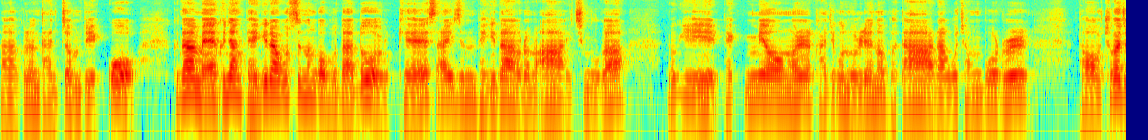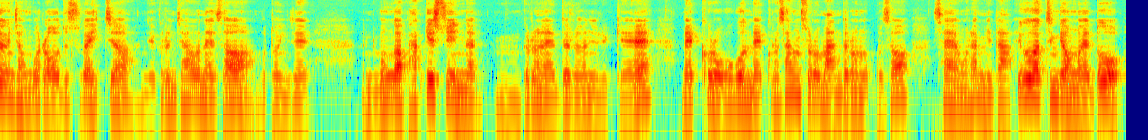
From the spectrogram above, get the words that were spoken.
어, 그런 단점도 있고 그 다음에 그냥 100이라고 쓰는 것보다도 이렇게 사이즈는 100이다 그러면 아 이 친구가 여기 100명을 가지고 놀려나 보다 라고 정보를 더 추가적인 정보를 얻을 수가 있죠. 이제 그런 차원에서 보통 이제 뭔가 바뀔 수 있는 음, 그런 애들은 이렇게 매크로 혹은 매크로 상수로 만들어 놓고서 사용을 합니다. 이거 같은 경우에도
